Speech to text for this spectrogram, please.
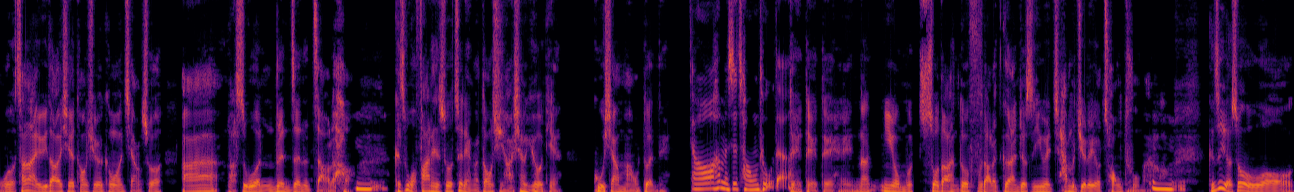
我常常遇到一些同学会跟我讲说：“啊，老师，我很认真的找了哈，嗯，可是我发现说这两个东西好像有点互相矛盾呢。”哦，他们是冲突的。对对对，嘿，那因为我们说到很多辅导的个案，就是因为他们觉得有冲突嘛。嗯，可是有时候我。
